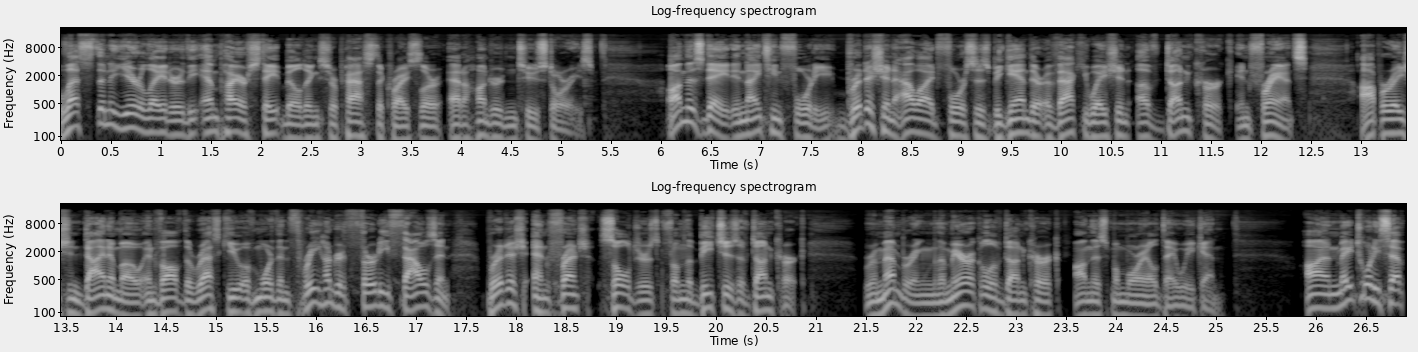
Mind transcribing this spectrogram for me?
Less than a year later, the Empire State Building surpassed the Chrysler at 102 stories. On this date in 1940, British and Allied forces began their evacuation of Dunkirk in France. Operation Dynamo involved the rescue of more than 330,000 British and French soldiers from the beaches of Dunkirk, remembering the miracle of Dunkirk on this Memorial Day weekend. On May 27,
